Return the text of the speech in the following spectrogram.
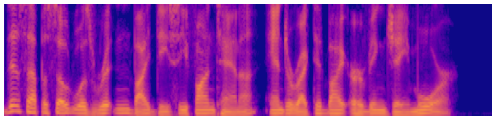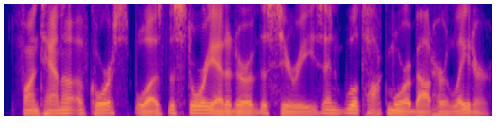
This episode was written by DC Fontana and directed by Irving J. Moore. Fontana, of course, was the story editor of the series, and we'll talk more about her later.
